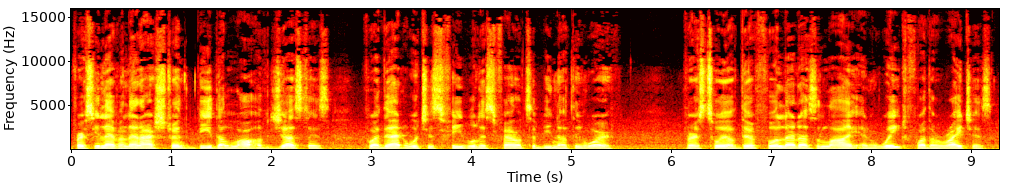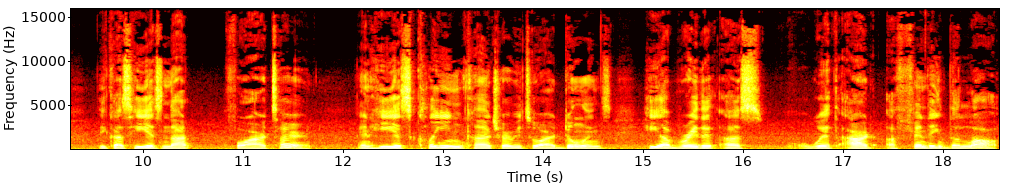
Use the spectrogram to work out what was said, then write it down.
Verse 11, Let our strength be the law of justice, for that which is feeble is found to be nothing worth. Verse 12, Therefore let us lie and wait for the righteous, because he is not for our turn. And he is clean contrary to our doings. He upbraideth us with our offending the law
